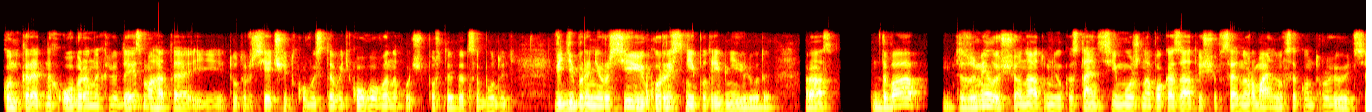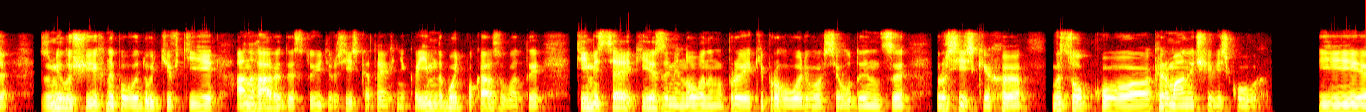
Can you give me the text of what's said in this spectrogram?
конкретних обраних людей з МАГАТЕ, і тут Росія чітко виставить, кого вони хочуть пустити. Це будуть відібрані Росією корисні і потрібні люди. Раз. Два. Зрозуміло, що на атомній електростанції можна показати, що все нормально, все контролюється. Зрозуміло, що їх не поведуть в ті ангари, де стоїть російська техніка. Їм не будуть показувати ті місця, які є замінованими, про які проговорювався один з російських е, висококерманичів військових. І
